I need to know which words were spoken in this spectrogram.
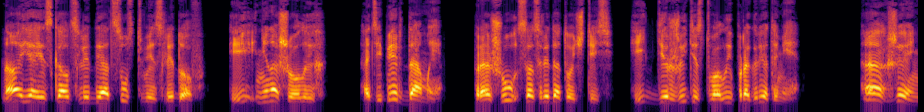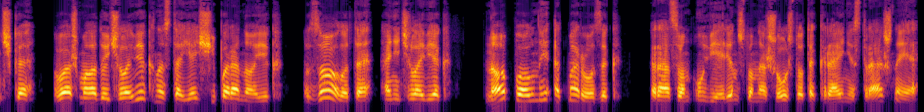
Но я искал следы отсутствия следов и не нашел их. А теперь, дамы, прошу, сосредоточьтесь и держите стволы прогретыми. Ах, Женечка, ваш молодой человек настоящий параноик. Золото, а не человек, но полный отморозок. Раз он уверен, что нашел что-то крайне страшное,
